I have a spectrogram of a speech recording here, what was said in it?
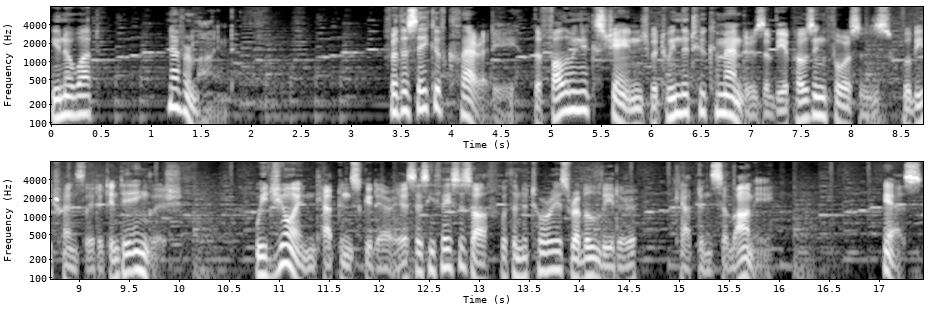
You know what? Never mind. For the sake of clarity, the following exchange between the two commanders of the opposing forces will be translated into English. We join Captain Scuderius as he faces off with the notorious rebel leader, Captain Salami. Yes,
